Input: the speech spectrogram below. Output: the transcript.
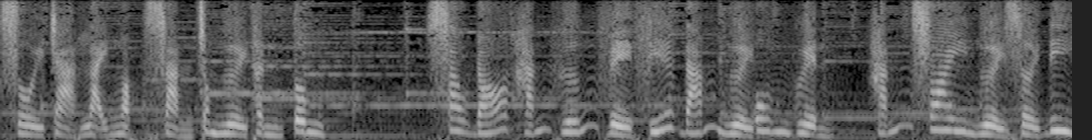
rồi trả lại ngọc sản cho người thần tông. Sau đó hắn hướng về phía đám người ôm quyền, hắn xoay người rời đi.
